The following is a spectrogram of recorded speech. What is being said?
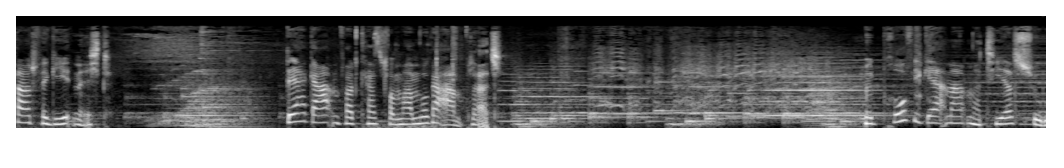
Unkraut vergeht nicht. Der Gartenpodcast vom Hamburger Abendblatt. Mit Profigärtner Matthias Schuh.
